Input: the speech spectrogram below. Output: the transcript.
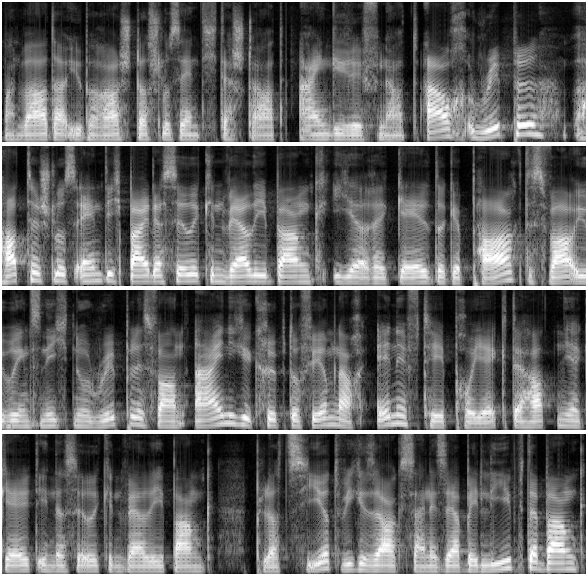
Man war da überrascht, dass schlussendlich der Staat eingegriffen hat. Auch Ripple hatte schlussendlich bei der Silicon Valley Bank ihre Gelder geparkt. Es war über übrigens nicht nur Ripple, es waren einige Kryptofirmen, auch NFT-Projekte hatten ihr Geld in der Silicon Valley Bank platziert. Wie gesagt, es ist eine sehr beliebte Bank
